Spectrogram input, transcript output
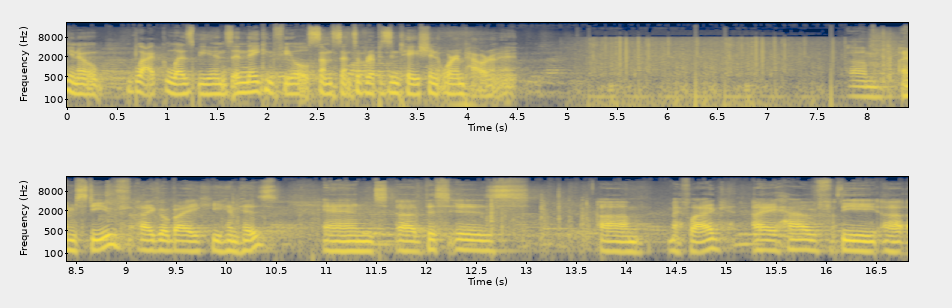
you know, black lesbians, and they can feel some sense of representation or empowerment. Um, I'm Steve. I go by he, him, his. And uh, this is um, my flag. I have the uh,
